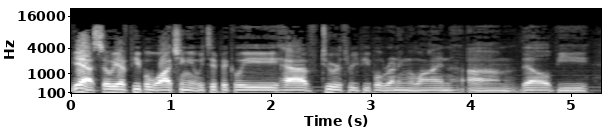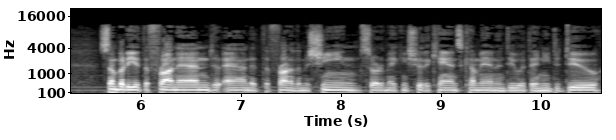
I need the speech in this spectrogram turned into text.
yeah, so we have people watching it. We typically have two or three people running the line. Um, they'll be somebody at the front end and at the front of the machine, sort of making sure the cans come in and do what they need to do.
